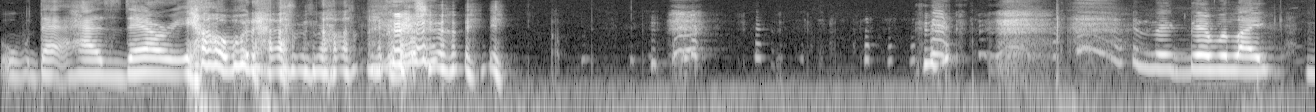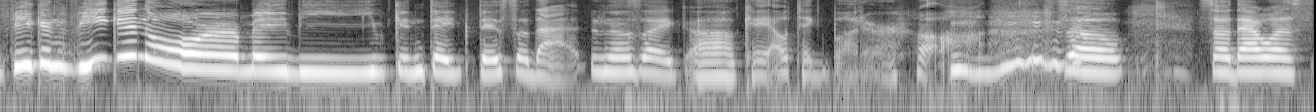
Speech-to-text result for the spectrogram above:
that has dairy, I would have nothing to eat. like they were like vegan vegan or maybe you can take this or that? And i was like oh, okay i'll take butter. Oh. so so that was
